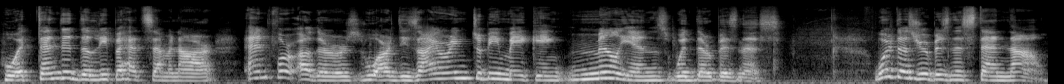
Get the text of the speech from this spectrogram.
who attended the Leap Ahead seminar and for others who are desiring to be making millions with their business. Where does your business stand now?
